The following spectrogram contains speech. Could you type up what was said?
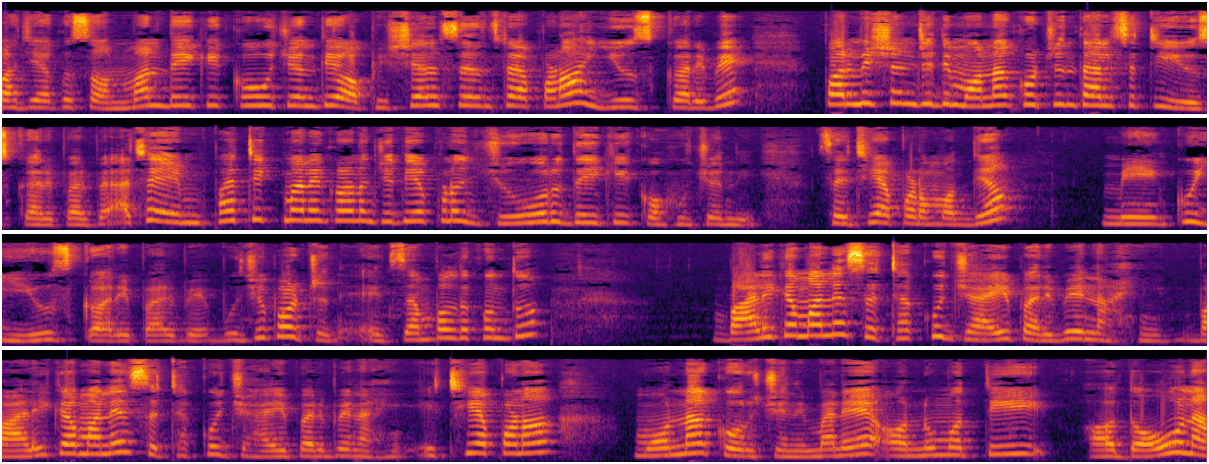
बाजिया को सम्मान दे देके कहते अफिशियाल सेन्स यूज करेंगे परमिशन जी मना कर यूज करेंगे अच्छा एम्फाटिक माने कौन जी आप जोर देके कहते से मे को यूज करें बुझिपड़ एक्जाम्पल देखु बालिका मैंने सेठाक जापर ना बालिका मैंने सेठाक जापर ना ये आप मना कर मानने अनुमति दौना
